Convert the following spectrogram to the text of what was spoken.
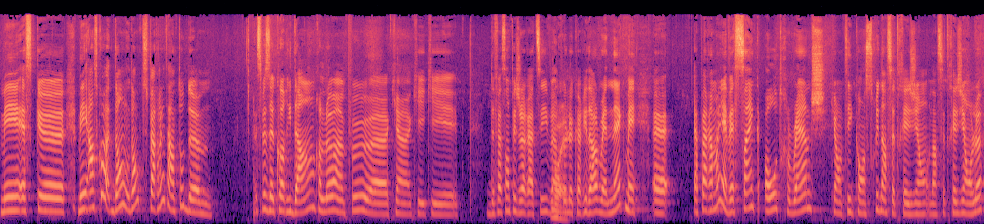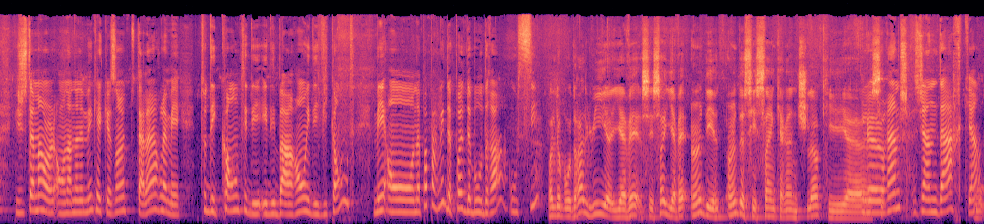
Mais est-ce que. Mais en tout cas, donc, donc tu parlais tantôt de espèce de corridor, là, un peu, euh, qui, a- qui- qui est de façon péjorative, un Ouais. peu le corridor redneck, mais. Apparemment, il y avait cinq autres ranchs qui ont été construits dans cette région, dans cette région-là. Puis justement, on, en a nommé quelques-uns tout à l'heure, mais tous des comtes et des, et des barons et des vicomtes. Mais on n'a pas parlé de Paul de Baudras aussi? Paul de Baudras, lui, euh, il y avait, c'est ça, il y avait un, des, un de ces cinq ranchs-là qui... euh, le ranch Jeanne d'Arc. Hein?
